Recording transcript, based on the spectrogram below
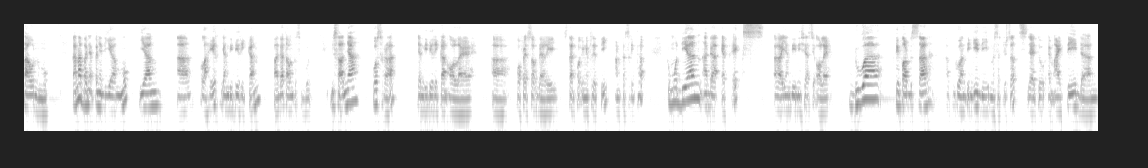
tahun MOOC karena banyak penyedia MOOC yang uh, lahir, yang didirikan pada tahun tersebut. Misalnya Coursera yang didirikan oleh uh, profesor dari Stanford University, Amerika Serikat. Kemudian ada edX uh, yang diinisiasi oleh dua rival besar perguruan tinggi di Massachusetts, yaitu MIT dan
